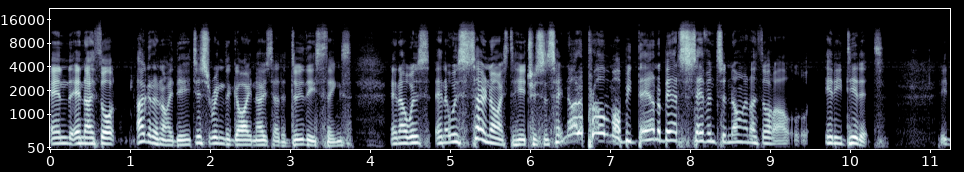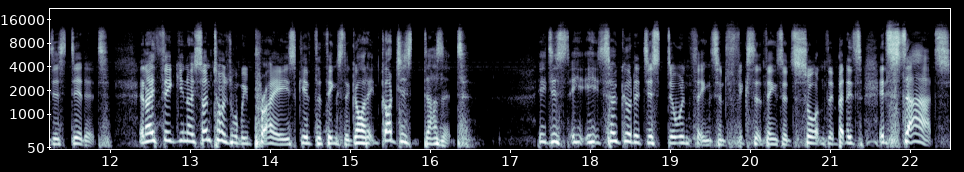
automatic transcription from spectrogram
and, and I thought, I got an idea. Just ring the guy who knows how to do these things. And I was, and it was so nice to hear Tristan say, "Not a problem. I'll be down about seven to nine. I thought, "Oh," and he did it. He just did it. And I think, you know, sometimes when we praise, give the things to God, God just does it. He just, he, he's so good at just doing things and fixing things and sorting things. But it's, it starts,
